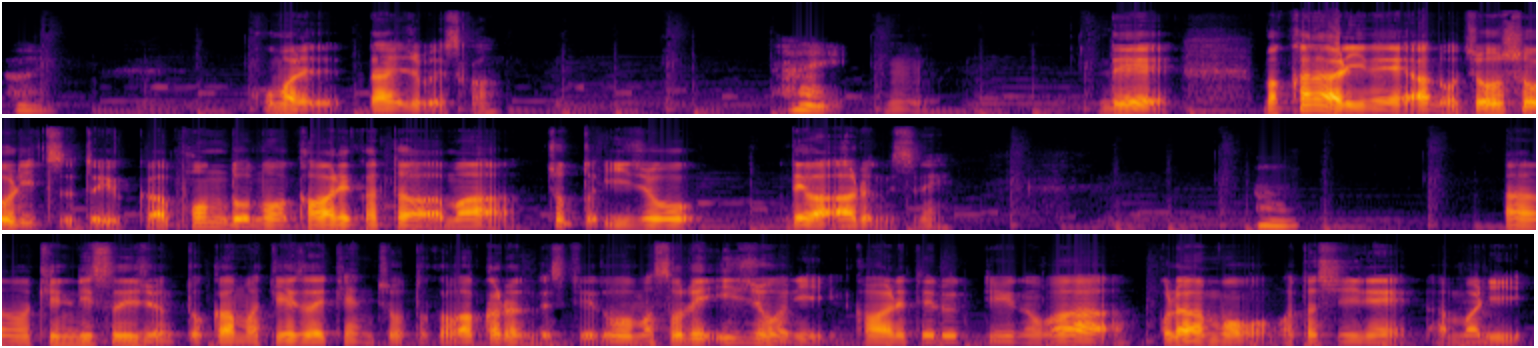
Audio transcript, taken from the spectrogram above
はい。ここまでで大丈夫ですか？はい。うん。で、まあ、かなりね、あの、上昇率というか、ポンドの買われ方は、まあ、ちょっと異常ではあるんですね。うん。あの、金利水準とか、まあ、経済堅調とかわかるんですけど、まあ、それ以上に買われてるっていうのは、これはもう私ね、あんまり、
